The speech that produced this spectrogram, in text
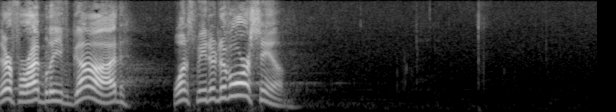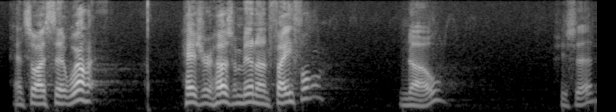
Therefore, I believe God wants me to divorce him. And so I said, Well, has your husband been unfaithful? No, she said.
